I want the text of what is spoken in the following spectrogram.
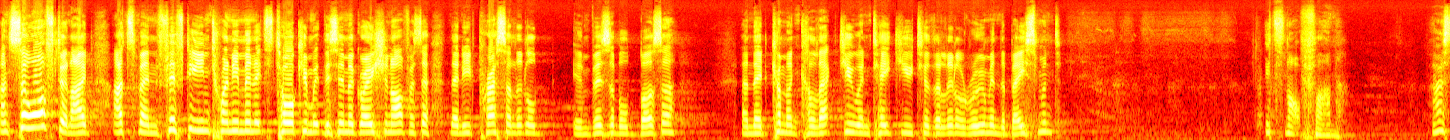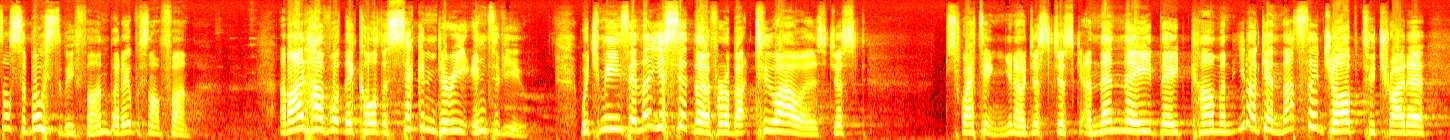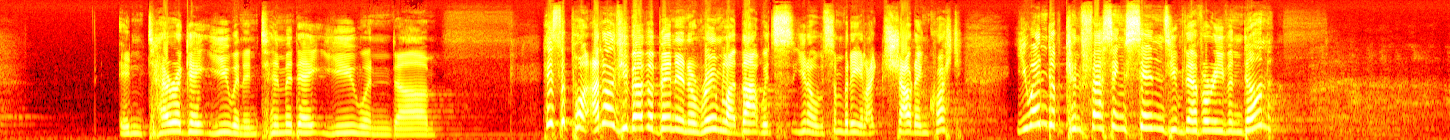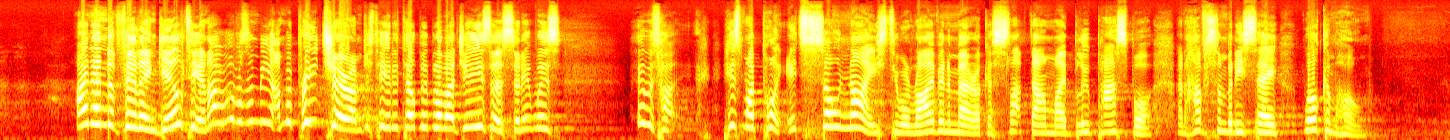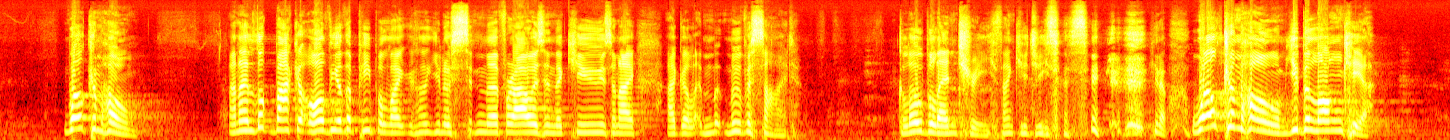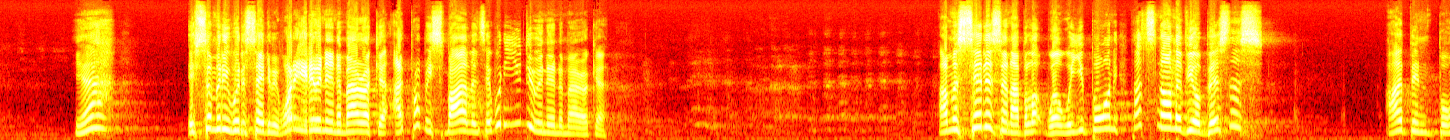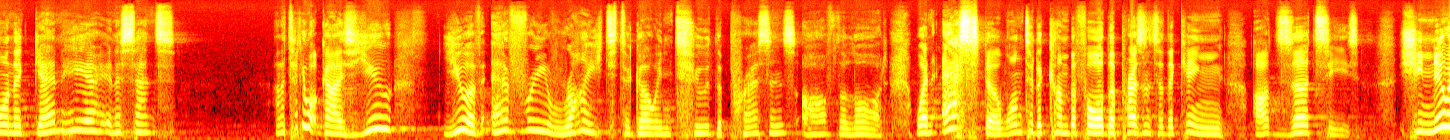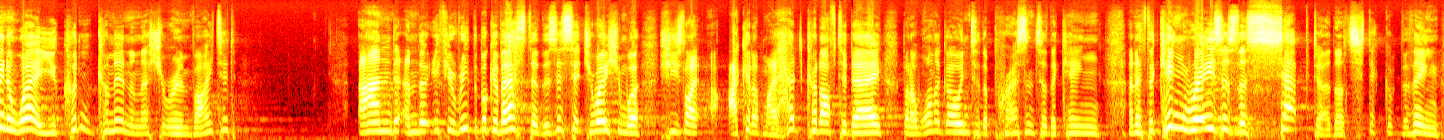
And so often, I'd, I'd spend 15, 20 minutes talking with this immigration officer, then he'd press a little invisible buzzer and they'd come and collect you and take you to the little room in the basement. It's not fun. Now, it's not supposed to be fun, but it was not fun. And I'd have what they called a secondary interview, which means they let you sit there for about two hours just sweating, you know, just, just, and then they, they'd come and, you know, again, that's their job to try to interrogate you and intimidate you and, um, Here's the point. I don't know if you've ever been in a room like that with, you know, somebody like shouting questions. You end up confessing sins you've never even done. I'd end up feeling guilty, and I, wasn't me. I'm a preacher. I'm just here to tell people about Jesus. And it was, it was. Here's my point. It's so nice to arrive in America, slap down my blue passport, and have somebody say, "Welcome home." Welcome home. And I look back at all the other people, like, you know, sitting there for hours in the queues, and I, I go, move aside. Global entry. Thank you, Jesus. you know, welcome home. You belong here. Yeah? If somebody were to say to me, What are you doing in America? I'd probably smile and say, What are you doing in America? I'm a citizen. I belong. Well, were you born? That's none of your business. I've been born again here, in a sense. And I tell you what, guys, you, you have every right to go into the presence of the Lord. When Esther wanted to come before the presence of the king, Artaxerxes, she knew in a way you couldn't come in unless you were invited. And, and the, if you read the book of Esther, there's this situation where she's like, I could have my head cut off today, but I want to go into the presence of the king. And if the king raises the scepter, the stick of the thing,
